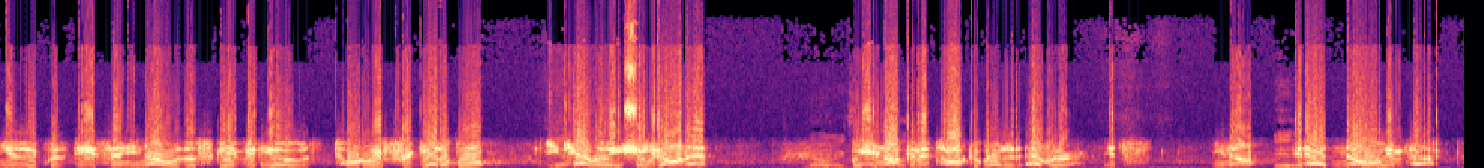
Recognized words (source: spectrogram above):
music was decent. You know, it was a skate video. It was totally forgettable. You Yeah. can't really hate on it, No, exactly. but you're not going to talk about it ever. It's, you know, Yeah. it had no impact.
